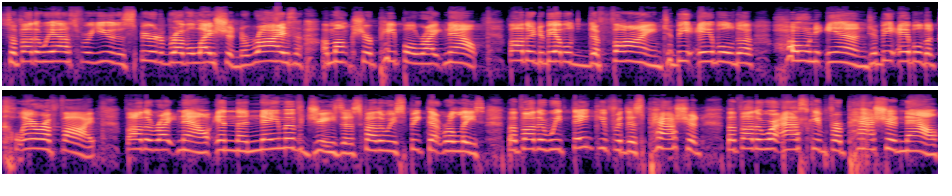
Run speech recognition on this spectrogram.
So, Father, we ask for you, the spirit of revelation, to rise amongst your people right now. Father, to be able to define, to be able to hone in, to be able to clarify. Father, right now, in the name of Jesus, Father, we speak that release. But Father, we thank you for this passion. But Father, we're asking for passion now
